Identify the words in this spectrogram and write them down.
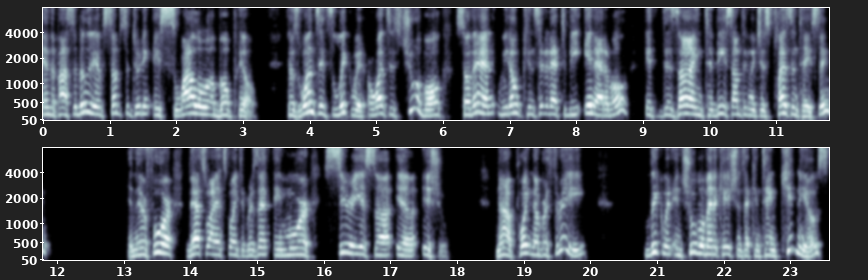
and the possibility of substituting a swallowable pill. Because once it's liquid or once it's chewable, so then we don't consider that to be inedible. It's designed to be something which is pleasant tasting. And therefore, that's why it's going to present a more serious uh, uh, issue. Now, point number three liquid and chewable medications that contain kitnius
